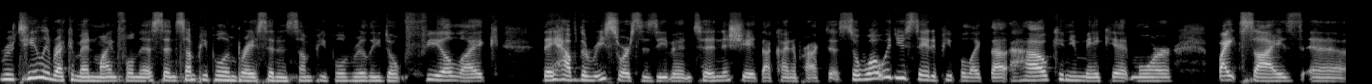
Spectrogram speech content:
routinely recommend mindfulness, and some people embrace it, and some people really don't feel like they have the resources even to initiate that kind of practice. So, what would you say to people like that? How can you make it more bite sized uh,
